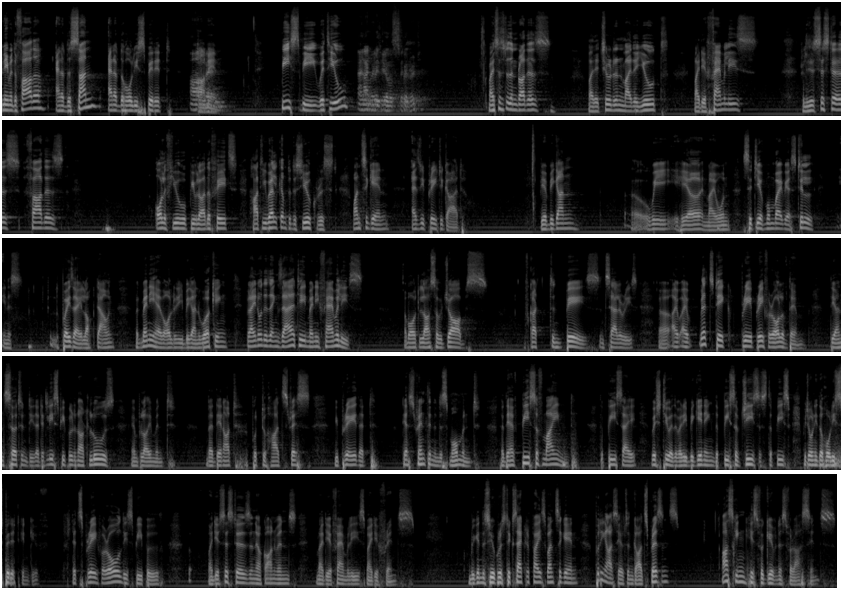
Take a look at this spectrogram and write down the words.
the name of the Father, and of the Son, and of the Holy Spirit. Amen. Peace be with you. And with your spirit. My sisters and brothers, my dear children, my dear youth, my dear families, religious sisters, fathers, all of you, people of other faiths, hearty welcome to this Eucharist once again as we pray to God. We have begun, uh, we here in my own city of Mumbai, we are still in a quasi lockdown, but many have already begun working. But I know there's anxiety in many families about loss of jobs, of cut in pays and salaries. Uh, I, I, let's take pray pray for all of them. The uncertainty that at least people do not lose employment, that they're not put to hard stress. We pray that they are strengthened in this moment, that they have peace of mind, the peace I wished you at the very beginning, the peace of Jesus, the peace which only the Holy Spirit can give. Let's pray for all these people, my dear sisters in our convents, my dear families, my dear friends. Begin this Eucharistic sacrifice once again, putting ourselves in God's presence, asking His forgiveness for our sins.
